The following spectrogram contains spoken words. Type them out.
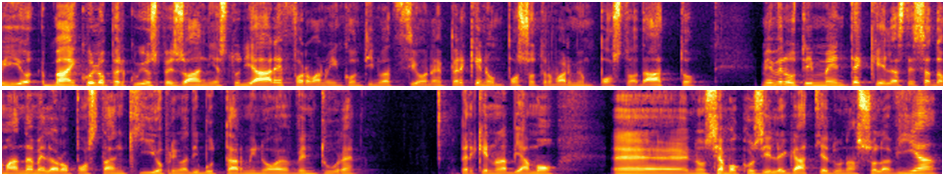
io, ma è quello per cui ho speso anni a studiare e formarmi in continuazione, perché non posso trovarmi un posto adatto? Mi è venuto in mente che la stessa domanda me l'ero posta anch'io prima di buttarmi in nuove avventure, perché non, abbiamo, eh, non siamo così legati ad una sola via,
